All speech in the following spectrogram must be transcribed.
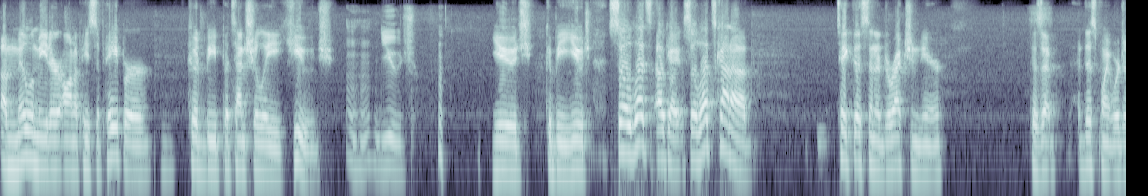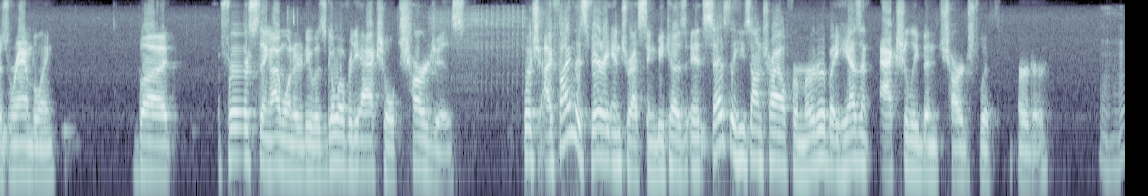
a millimeter on a piece of paper could be potentially huge Mm-hmm. Huge. Huge could be huge. So let's okay so let's kind of take this in a direction here because at, at this point we're just rambling. But first thing i wanted to do was go over the actual charges which i find this very interesting because it says that he's on trial for murder but he hasn't actually been charged with murder. Mm-hmm.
